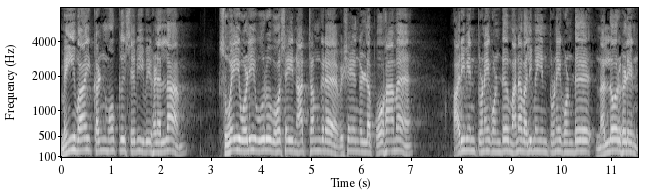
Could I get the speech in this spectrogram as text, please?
மெய்வாய் கண் மூக்கு செவி இவைகளெல்லாம் சுவை ஒளி ஊறு ஓசை நாற்றங்கிற விஷயங்களில் போகாமல் அறிவின் துணை கொண்டு மன வலிமையின் துணை கொண்டு நல்லோர்களின்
